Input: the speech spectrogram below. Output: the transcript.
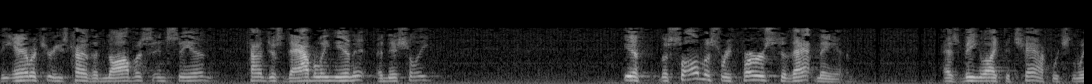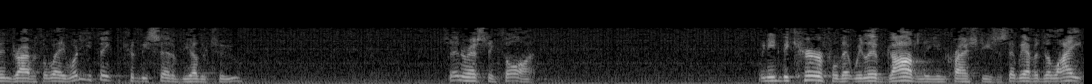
the amateur, he's kind of the novice in sin, kind of just dabbling in it initially. If the psalmist refers to that man as being like the chaff which the wind driveth away, what do you think could be said of the other two? It's an interesting thought. We need to be careful that we live godly in Christ Jesus, that we have a delight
